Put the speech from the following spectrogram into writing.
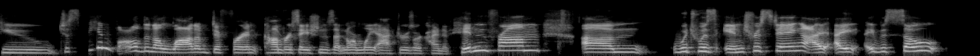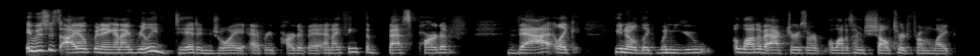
to just be involved in a lot of different conversations that normally actors are kind of hidden from, um, which was interesting. I, I, it was so it was just eye opening and I really did enjoy every part of it. And I think the best part of that, like, you know, like when you, a lot of actors are a lot of times sheltered from like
